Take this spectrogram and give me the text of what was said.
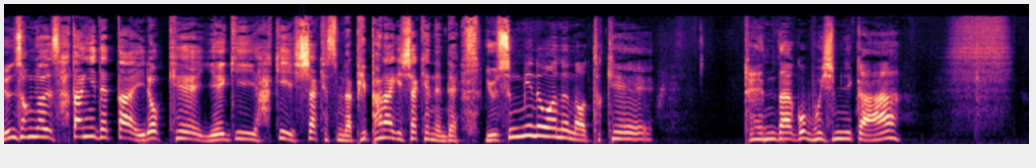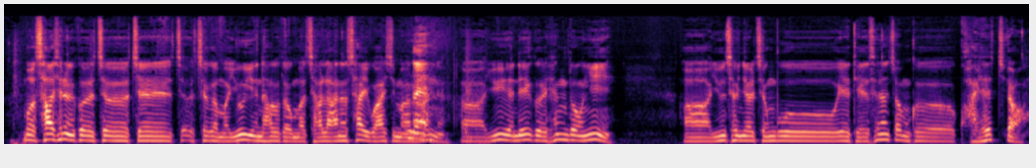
윤석열 사당이 됐다 이렇게 얘기하기 시작했습니다. 비판하기 시작했는데 유승민 의원은 어떻게 된다고 보십니까? 뭐 사실은 그 저 제 제가 뭐 유 의원하고도 뭐 잘 아는 사이고 하지만은 네. 어, 유 의원의 그 행동이 어, 윤석열 정부에 대해서는 좀 그 과했죠.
